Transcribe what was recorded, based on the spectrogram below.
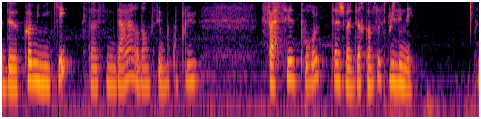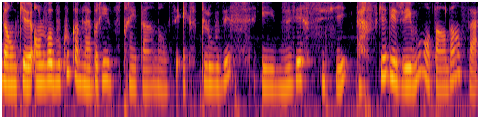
de communiquer. C'est un signe d'air, donc c'est beaucoup plus facile pour eux. je vais le dire comme ça, c'est plus inné. Donc, euh, on le voit beaucoup comme la brise du printemps. Donc, c'est explosif et diversifié parce que les Gémeaux ont tendance à...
